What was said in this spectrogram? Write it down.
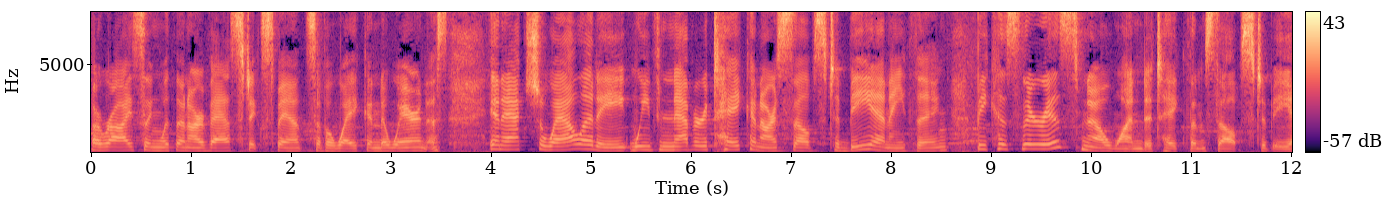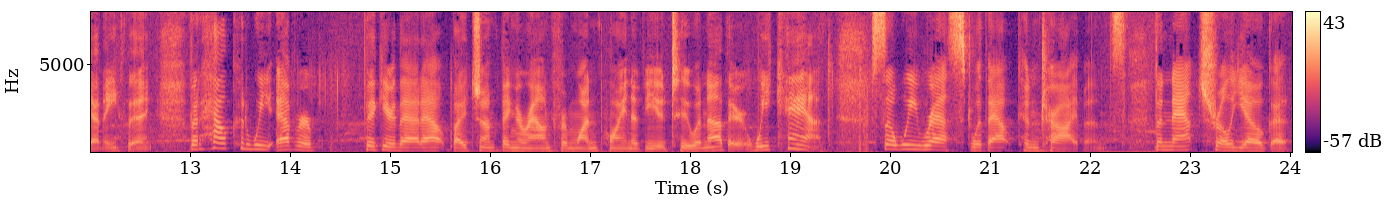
arising within our our vast expanse of awakened awareness. In actuality, we've never taken ourselves to be anything because there is no one to take themselves to be anything. But how could we ever figure that out by jumping around from one point of view to another. We can't. So we rest without contrivance. The natural yoga,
